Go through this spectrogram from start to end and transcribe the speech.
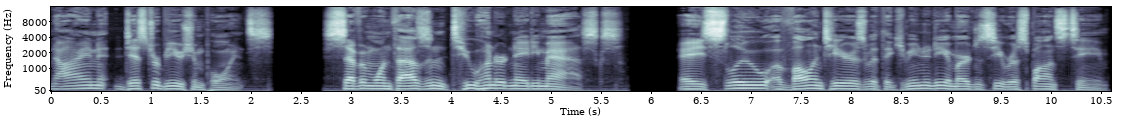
Nine distribution points, seven 1,280 masks, a slew of volunteers with the Community Emergency Response Team.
